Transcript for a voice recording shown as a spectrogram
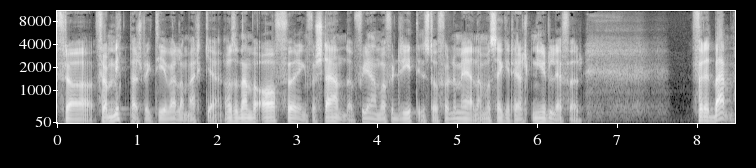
Fra, fra, mitt perspektiv, vel å merke. Altså, De var avføring for standup fordi de var for dritings til å følge med. De var sikkert helt nydelige for, for et band.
